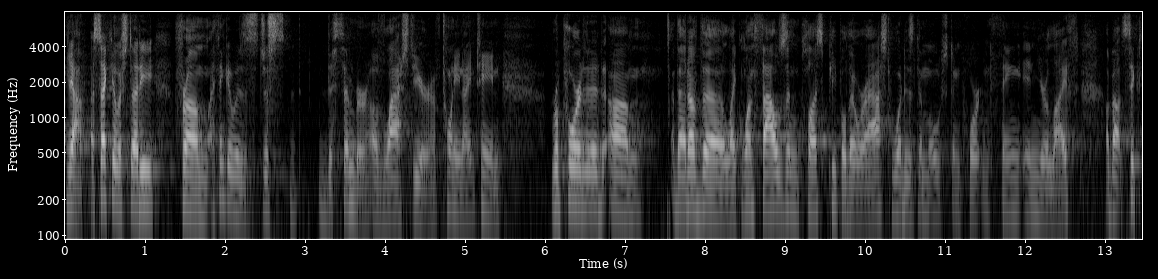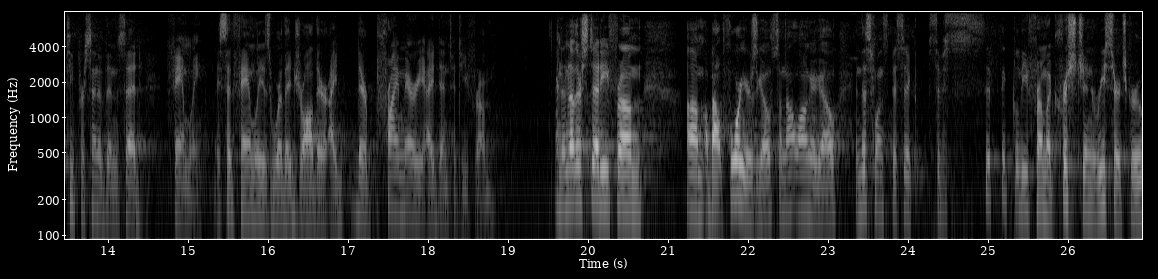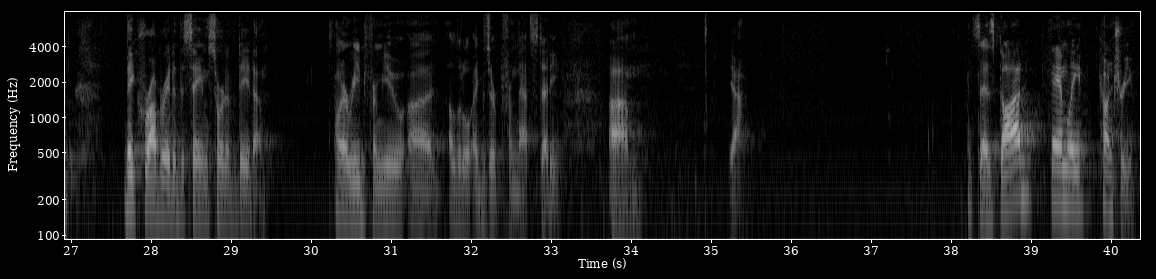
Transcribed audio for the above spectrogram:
yeah, a secular study from, I think it was just December of last year, of 2019, reported um, that of the like 1,000 plus people that were asked, what is the most important thing in your life, about 60% of them said family. They said family is where they draw their, their primary identity from. And another study from um, about four years ago, so not long ago, and this one specific, specifically from a Christian research group, they corroborated the same sort of data. I want to read from you uh, a little excerpt from that study. Um, yeah. It says God, family, country.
